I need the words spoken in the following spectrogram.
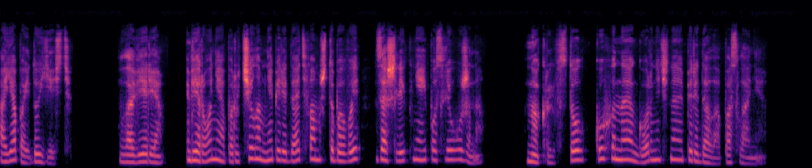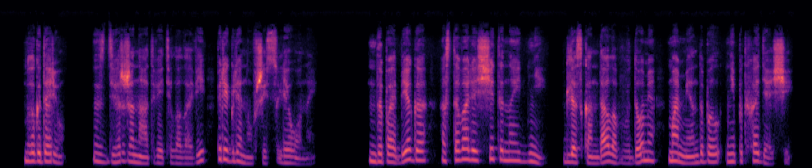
а я пойду есть». «Лаверия, Верония поручила мне передать вам, чтобы вы зашли к ней после ужина». Накрыв стол, кухонная горничная передала послание. «Благодарю», — сдержанно ответила Лави, переглянувшись с Леоной. До побега оставались считанные дни. Для скандалов в доме момент был неподходящий.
